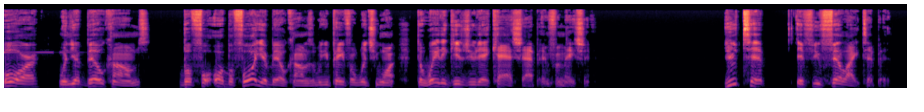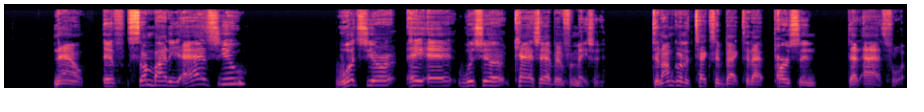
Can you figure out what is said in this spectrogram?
Or when your bill comes, before or before your bill comes, when you pay for what you want, the waiter gives you their cash app information. You tip if you feel like tipping. Now, if somebody asks you, what's your hey Ed, what's your cash app information? Then I'm going to text it back to that person that asked for it.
